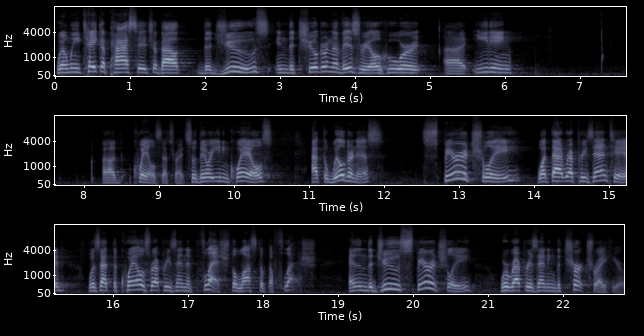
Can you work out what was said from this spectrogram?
when we take a passage about the Jews in the children of Israel who were uh, eating uh, quails, that's right. So they were eating quails at the wilderness. Spiritually, what that represented was that the quails represented flesh, the lust of the flesh. And then the Jews spiritually were representing the church right here.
